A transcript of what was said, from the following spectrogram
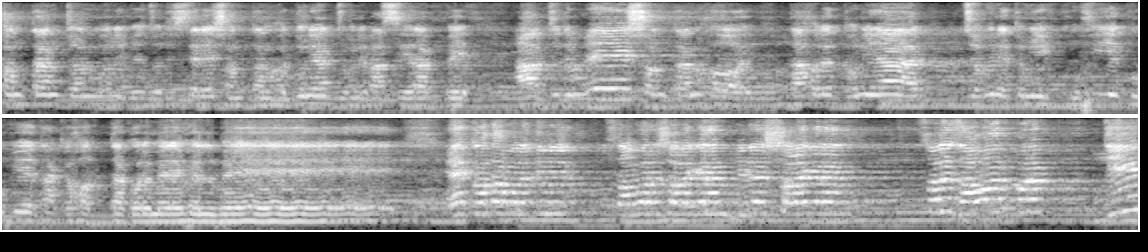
সন্তান জন্ম নেবে, যদি ছেলে সন্তান হয়, দুনিয়ার জমিনে বাঁচিয়ে রাখবে। আর যদি মেয়ে সন্তান হয়, তাহলে দুনিয়ার জমিনে তুমি কুপিয়ে কুপিয়ে তাকে হত্যা করে মেরে ফেলবে। এই কথা বলে তিনি সফরে চলে গেলেন, বিদেশ চলে গেলেন। চলে যাওয়ার পরে তিন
